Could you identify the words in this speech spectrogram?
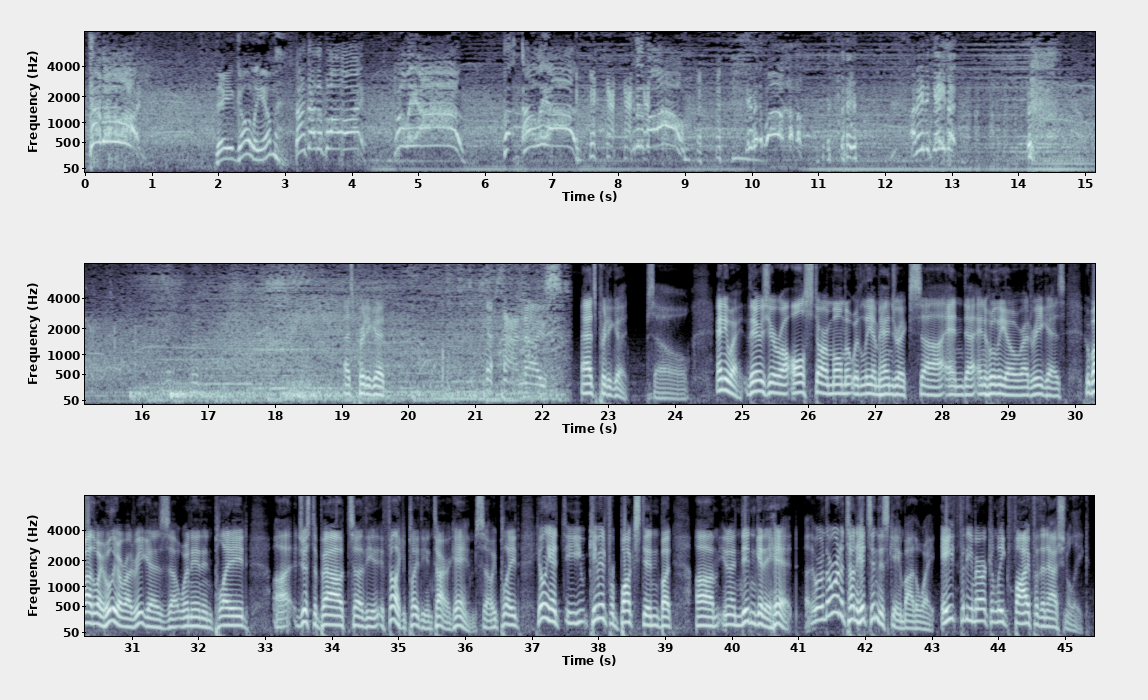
Come on! There you go, Liam. Don't throw the ball away! Julio! Julio! Give me the ball! Give me the ball! I need to keep it! That's pretty good. nice. That's pretty good. So Anyway, there's your uh, All Star moment with Liam Hendriks uh, and uh, and Julio Rodriguez, who, by the way, Julio Rodriguez uh, went in and played uh, just about uh, the. It felt like he played the entire game. So he played. He only had. He came in for Buxton, but um, you know, and didn't get a hit. There, were, there weren't a ton of hits in this game, by the way. Eight for the American League, five for the National League.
